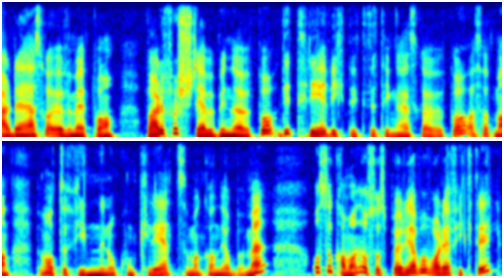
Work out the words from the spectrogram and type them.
er det jeg skal øve mer på? Hva er det første jeg vil begynne å øve på? De tre viktigste tinga jeg skal øve på. Altså at man på en måte finner noe konkret som man kan jobbe med. Og så kan man jo også spørre ja, hva var det jeg fikk til?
